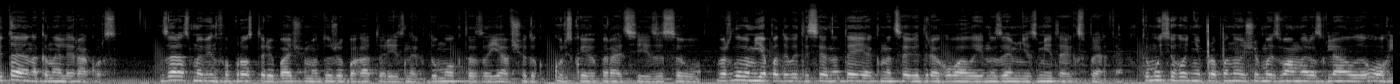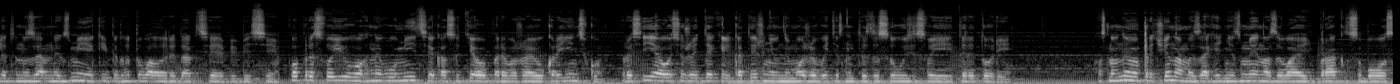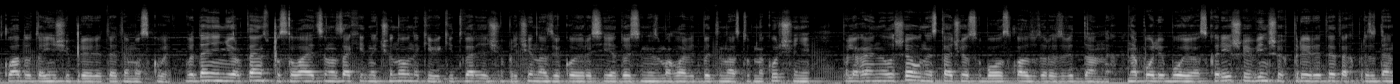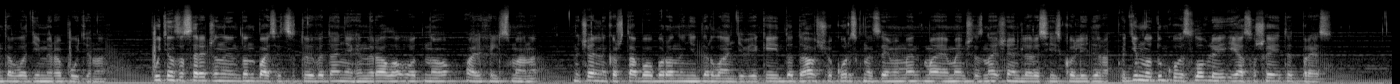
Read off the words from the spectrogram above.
Вітаю на каналі Ракурс. Зараз ми в інфопросторі бачимо дуже багато різних думок та заяв щодо курської операції ЗСУ. Важливим є подивитися на те, як на це відреагували іноземні ЗМІ та експерти. Тому сьогодні пропоную, щоб ми з вами розглянули огляд іноземних ЗМІ, які підготувала редакція BBC. Попри свою вогневу міць, яка суттєво переважає українську, Росія ось уже декілька тижнів не може витіснити ЗСУ зі своєї території. Основними причинами західні ЗМІ називають брак особового складу та інші пріоритети Москви. Видання New York Times посилається на західних чиновників, які твердять, що причина, з якої Росія досі не змогла відбити наступ на Курщині, полягає не лише у нестачі особового складу та розвідданих на полі бою, а скоріше в інших пріоритетах президента Владіміра Путіна. Путін зосереджений на Донбасі, цитує видання генерала Отно Альхельсмана, начальника штабу оборони Нідерландів, який додав, що Курськ на цей момент має менше значення для російського лідера. Подібну думку висловлює і Associated Press.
